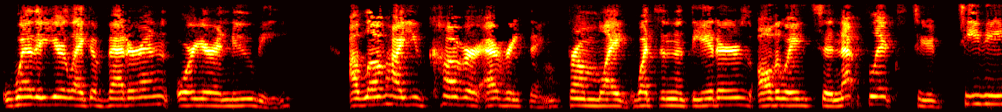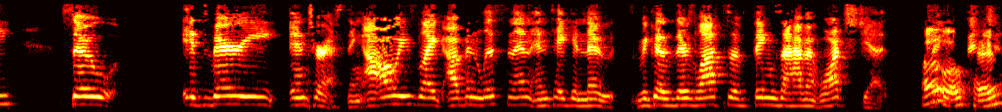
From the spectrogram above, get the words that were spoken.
whether you're like a veteran or you're a newbie, I love how you cover everything from like what's in the theaters all the way to Netflix to TV. So it's very interesting. I always like, I've been listening and taking notes because there's lots of things I haven't watched yet. Oh, okay.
